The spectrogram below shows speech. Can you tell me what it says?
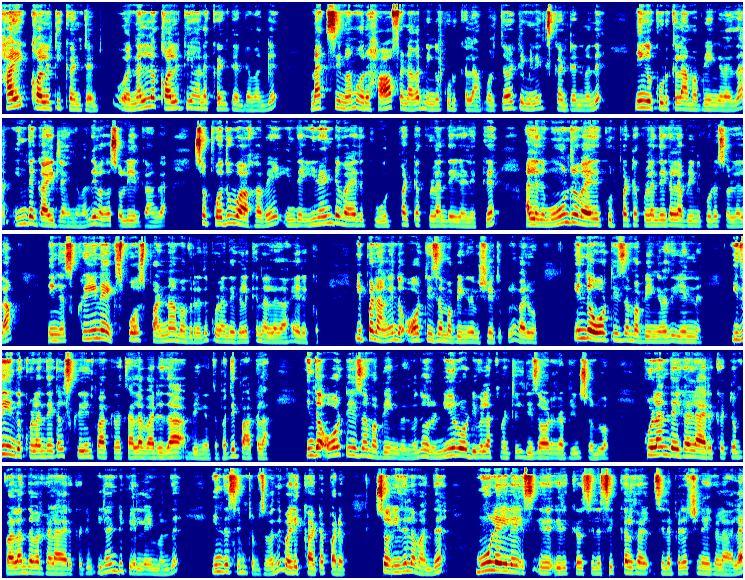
ஹை குவாலிட்டி கண்டென்ட் நல்ல குவாலிட்டியான கண்டென்ட்டை வந்து மேக்ஸிமம் ஒரு ஹாஃப் அன் ஹவர் நீங்க கொடுக்கலாம். ஒரு தேர்ட்டி மினிட்ஸ் கண்டென்ட் வந்து நீங்க கொடுக்கலாம் அப்படிங்கிறது தான் இந்த கைட்லைனில் வந்து இவங்க சொல்லியிருக்காங்க. ஸோ பொதுவாகவே இந்த இரண்டு வயதுக்கு உட்பட்ட குழந்தைகளுக்கு அல்லது மூன்று வயதுக்கு உட்பட்ட குழந்தைகள் அப்படின்னு கூட சொல்லலாம். நீங்க ஸ்க்ரீனை எக்ஸ்போஸ் பண்ணாம விடுறது குழந்தைகளுக்கு நல்லதாக இருக்கும். இப்போ நாங்க இந்த ஓட்டிசம் அப்படிங்கிற விஷயத்துக்குள்ள வருவோம். இந்த ஓட்டிசம் அப்படிங்கிறது என்ன? இது இந்த குழந்தைகள் ஸ்க்ரீன் பார்க்குறதால வருதா அப்படிங்கிறத பத்தி பார்க்கலாம். இந்த ஓட்டிசம் அப்படிங்கிறது வந்து ஒரு நியூரோ டெவலப்மெண்டல் டிசார்டர் அப்படின்னு சொல்லுவோம். குழந்தைகளா இருக்கட்டும் வளர்ந்தவர்களாக இருக்கட்டும் இரண்டு பேர்லையும் வந்து இந்த சிம்டம்ஸ் வந்து வெளிக்காட்டப்படும். ஸோ இதுல வந்து மூளையில இருக்கிற சில சிக்கல்கள் சில பிரச்சனைகளால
